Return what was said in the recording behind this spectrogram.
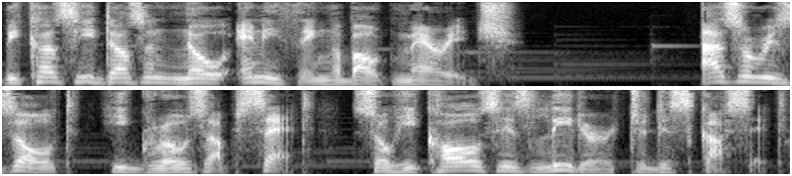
Because he doesn't know anything about marriage. As a result, he grows upset, so he calls his leader to discuss it.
